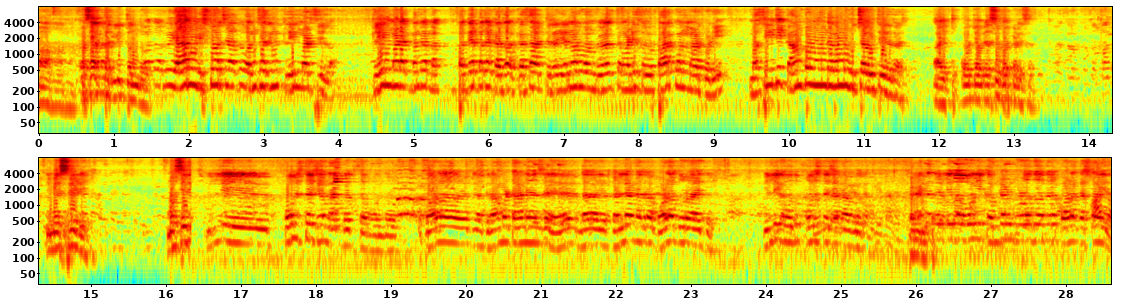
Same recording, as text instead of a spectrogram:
ಹಾ. ಕಸ ತರ್ಲಿ ತಂದು. ಯಾರು ಇಷ್ಟು ವರ್ಷ ಆದ್ರೂ ಒಂದ್ಸರಿ ಕ್ಲೀನ್ ಮಾಡಿಸಿಲ್ಲ. ಕ್ಲೀನ್ ಮಾಡಕ್ ಬಂದ್ರೆ ಪದೇ ಪದೇ ಕಸ ಕಸ ಹಾಕ್ತಿದ್ದಾರೆ. ಏನಾದ್ರು ಒಂದು ವ್ಯವಸ್ಥೆ ಮಾಡಿ ಸ್ವಲ್ಪ ಪಾರ್ಕ್ ಒಂದು ಮಾಡ್ಕೊಡಿ. ಮಸೀದಿ ಕಾಂಪೌಂಡ್ ಮುಂದೆ ಬಂದು ಹುಚ್ಚ ಹೋಗ್ತಿದ್ದಾರೆ ಆಯ್ತು. ಓಕೆ ಅವ್ರ ಹೆಸರು ಬರ್ಕೊಳ್ಳಿ ಸರ್. ನಿಮ್ಮ ಹೆಸರು ಹೇಳಿ. ಮಸೀದಿ ಇಲ್ಲಿ ಪೊಲೀಸ್ ಸ್ಟೇಷನ್ ಆಗ್ಬೇಕು ಸರ್ ಒಂದು. ಬಹಳ ಗ್ರಾಮ ಠಾಣೆ ಅಂದ್ರೆ ನ- ಕಲ್ಯಾಣ ನಗರ ಬಹಳ ದೂರ ಆಯ್ತು. ಇಲ್ಲಿಗೆ ಹೋದ್ರು ಪೊಲೀಸ್ ಸ್ಟೇಷನ್ ಆಗಬೇಕು. ಯಾಕಂದ್ರೆ ಇಲ್ಲಿಂದ ಹೋಗಿ ಕಂಪ್ಲೇಂಟ್ ಕೊಡೋದು ಅಂದ್ರೆ ಬಹಳ ಕಷ್ಟ ಇದೆ.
